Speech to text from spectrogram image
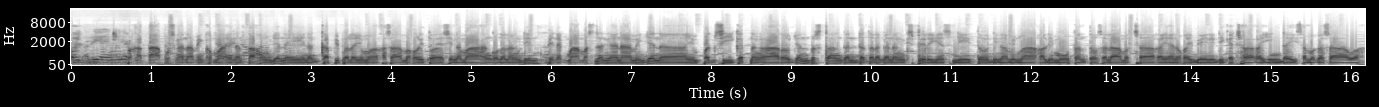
Pagkatapos nga namin kumain ng tahong dyan, eh, nagkape pala yung mga kasama ko rito, eh, sinamahan ko na lang din. Pinagmamasdan nga namin dyan, ah, yung pagsikat ng araw dyan. Basta ang ganda talaga ng experience dito, hindi namin makakalimutan to. Salamat sa kay, ano, kay Benedict at saka kay Inday sa mag-asawa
